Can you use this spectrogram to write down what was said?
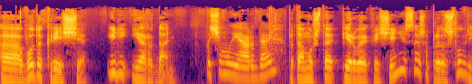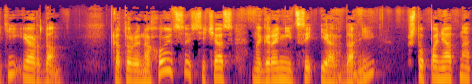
а, водокрещие или Иордань. Почему Иордань? Потому что первое крещение, Саша, произошло в реке Иордан, которая находится сейчас на границе Иордании – что понятно,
